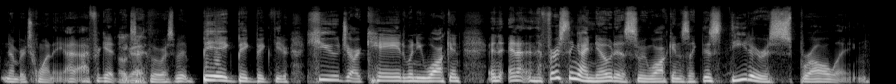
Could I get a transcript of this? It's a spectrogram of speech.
number 20. I, I forget Okay. exactly where it was, but big, big, big theater. Huge arcade when you walk in. And, and, and the first thing I noticed when we walk in is like this theater is sprawling.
